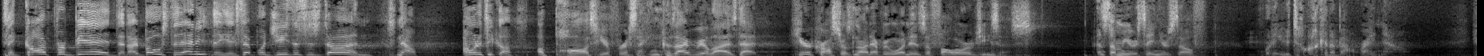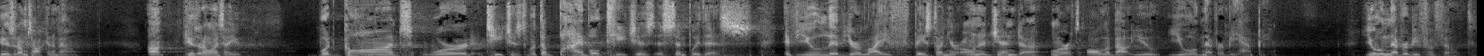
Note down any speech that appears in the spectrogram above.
He said, God forbid that I boast in anything except what Jesus has done. Now, I want to take a, a pause here for a second because I realize that here at Crossroads, not everyone is a follower of Jesus. And some of you are saying to yourself, what are you talking about right now? Here's what I'm talking about. Um, here's what I want to tell you. What God's word teaches, what the Bible teaches is simply this. If you live your life based on your own agenda, where it's all about you, you will never be happy. You will never be fulfilled.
